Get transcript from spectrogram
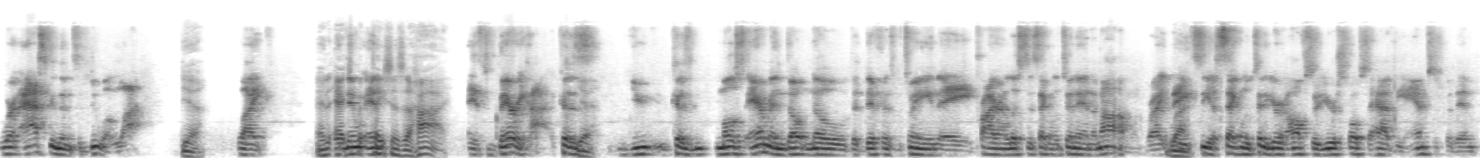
we're asking them to do a lot Yeah. like And And then- expectations are high. it's very high because Yeah. you because most airmen don't know the difference between a prior enlisted second lieutenant and a one right they Right. see a second lieutenant you're an officer you're supposed to have the answers for them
